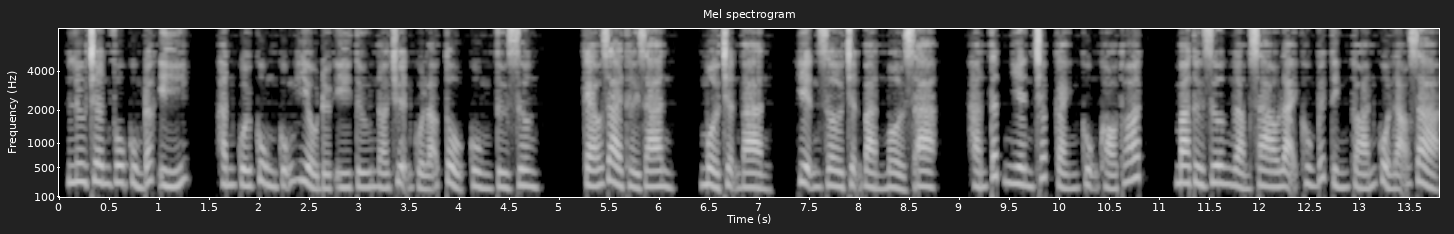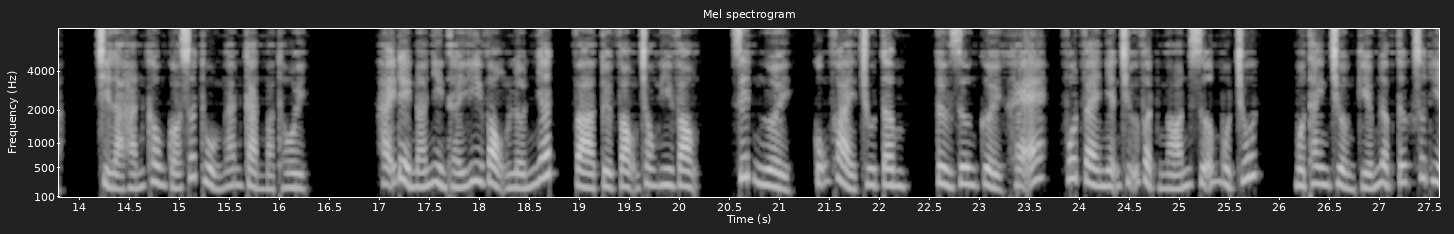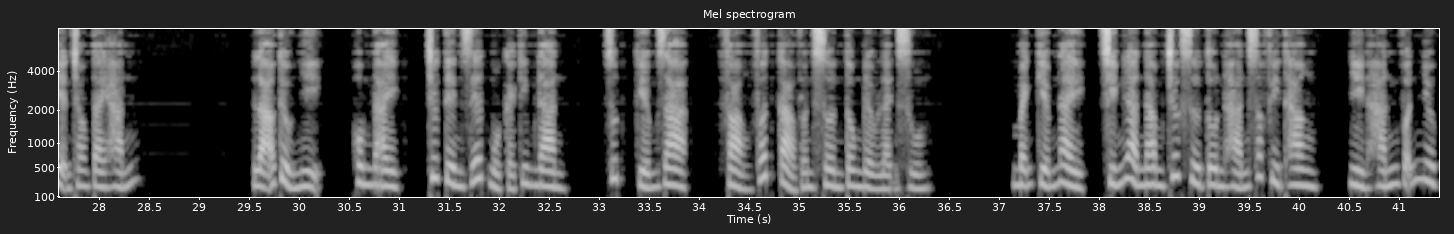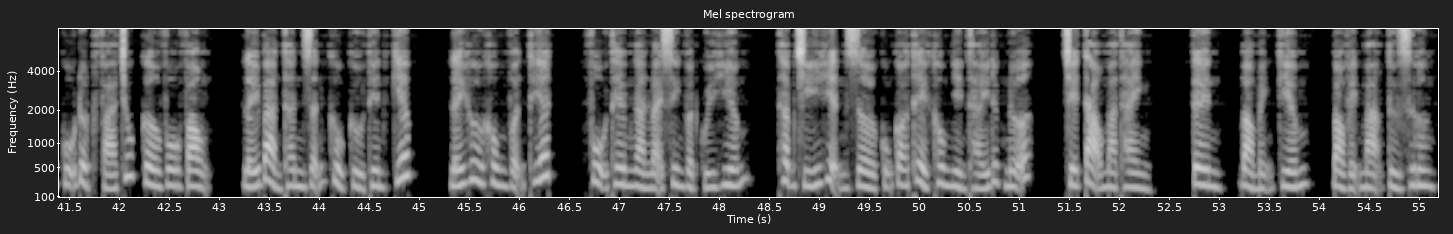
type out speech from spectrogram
Lưu Trân vô cùng đắc ý, hắn cuối cùng cũng hiểu được ý tứ nói chuyện của lão tổ cùng Từ Dương. Kéo dài thời gian, mở trận bàn, hiện giờ trận bàn mở ra, hắn tất nhiên chấp cánh cũng khó thoát, mà Từ Dương làm sao lại không biết tính toán của lão giả, chỉ là hắn không có xuất thủ ngăn cản mà thôi. Hãy để nó nhìn thấy hy vọng lớn nhất và tuyệt vọng trong hy vọng, giết người, cũng phải chu tâm, Từ Dương cười khẽ, vuốt ve những chữ vật ngón giữa một chút, một thanh trường kiếm lập tức xuất hiện trong tay hắn. Lão tiểu nhị, hôm nay, trước tiên giết một cái kim đan, rút kiếm ra, phảng phất cả Vân Sơn Tông đều lạnh xuống. Mãnh kiếm này chính là năm trước sư tôn hắn sắp phi thăng, nhìn hắn vẫn như cũ đột phá trúc cơ vô vọng, lấy bản thân dẫn cửu cửu thiên kiếp, lấy hư không vẫn thiết, phụ thêm ngàn loại sinh vật quý hiếm, thậm chí hiện giờ cũng có thể không nhìn thấy được nữa, chế tạo mà thành, tên, bảo mệnh kiếm, bảo vệ mạng từ dương.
